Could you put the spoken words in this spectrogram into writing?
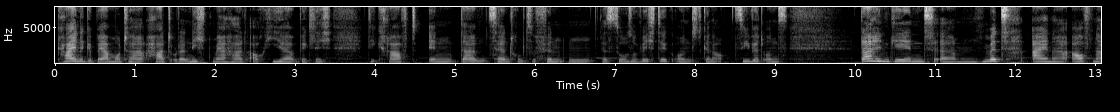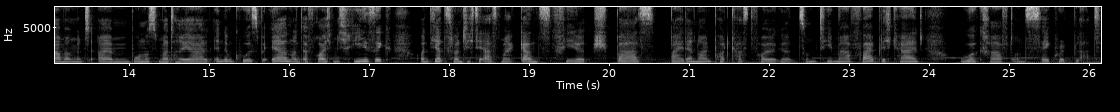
keine Gebärmutter hat oder nicht mehr hat, auch hier wirklich die Kraft in deinem Zentrum zu finden, ist so, so wichtig. Und genau, sie wird uns dahingehend ähm, mit einer Aufnahme, mit einem Bonusmaterial in dem Kurs beehren und da freue ich mich riesig. Und jetzt wünsche ich dir erstmal ganz viel Spaß bei der neuen Podcast-Folge zum Thema Weiblichkeit, Urkraft und Sacred Blood.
